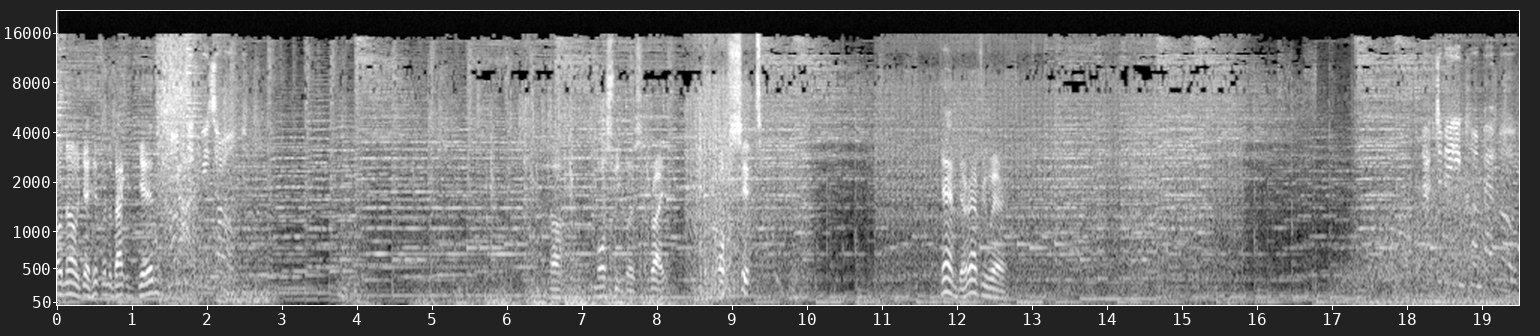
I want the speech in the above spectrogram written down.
Oh no, get hit from the back again? Hmm. Oh, more sweepers. Right. Oh shit. Damn, they're everywhere. Activating combat mode.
